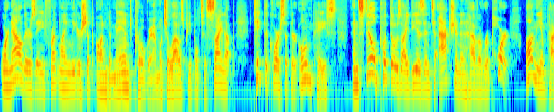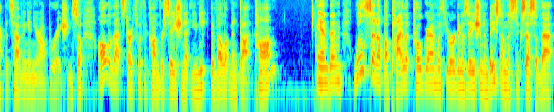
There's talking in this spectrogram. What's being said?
or now there's a frontline leadership on demand program, which allows people to sign up, take the course at their own pace, and still put those ideas into action and have a report on the impact it's having in your operation. So all of that starts with a conversation at uniquedevelopment.com. And then we'll set up a pilot program with your organization, and based on the success of that,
